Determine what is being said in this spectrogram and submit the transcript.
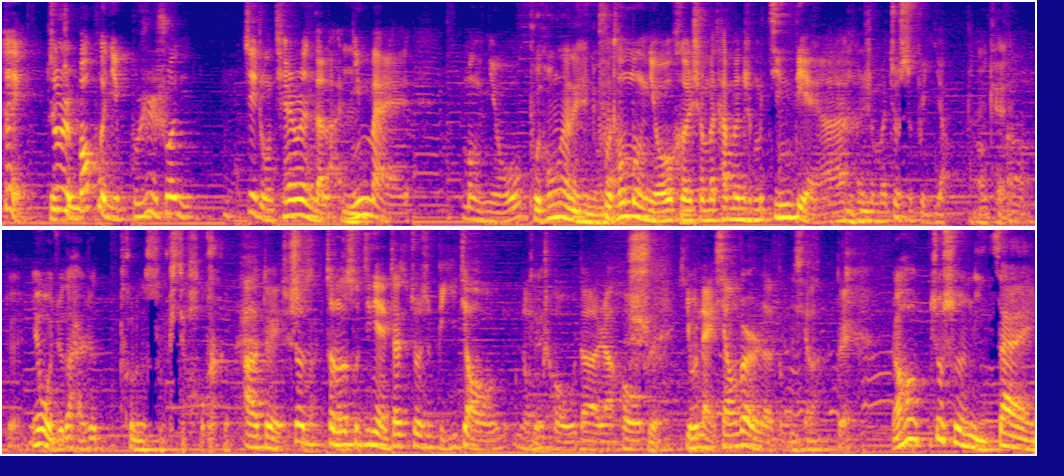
对，就就是包括你不是说你这种天润的啦，嗯你买蒙牛。普通的那些牛奶，普通蒙牛和什么他们什么经典啊和什么就是不一样 OK，嗯对，因为我觉得还是特仑苏比较好喝。啊，对，是就是特仑苏经典，这就是比较浓稠的，然后是有奶香味儿的东西了。对，然后就是你在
